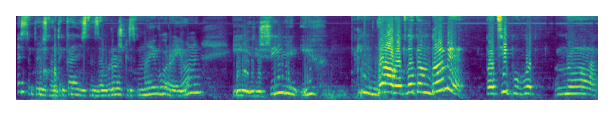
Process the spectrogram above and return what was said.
то есть натыкались на заброшки с моего района и решили их... Да, вот в этом доме по типу вот на...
